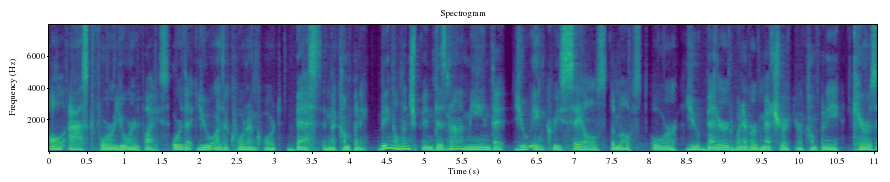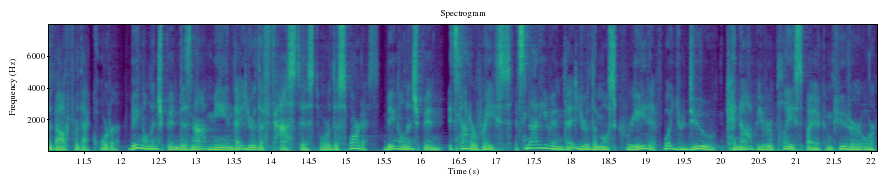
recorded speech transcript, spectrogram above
all ask for your advice, or that you are the quote unquote best in the company. Being a linchpin does not mean that you increase sales the most, or you bettered whatever metric your company cares about for that quarter. Being a linchpin does not mean that you're the fastest or the smartest. Being a linchpin, it's not a race. It's not even that you're the most creative. What you do cannot be replaced by a computer or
